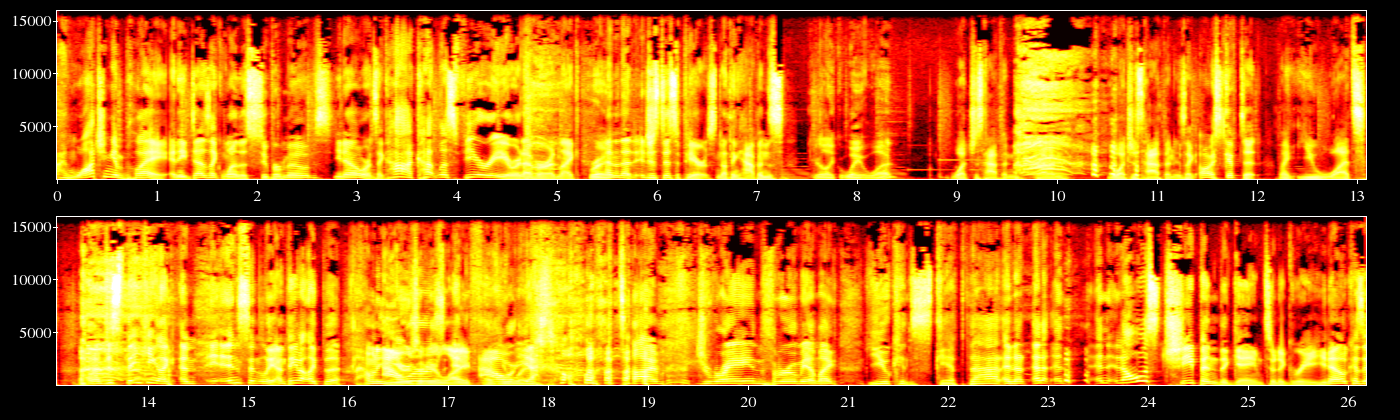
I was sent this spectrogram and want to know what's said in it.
I'm watching him play, and he does like one of the super moves, you know, where it's like, ha, Cutlass Fury or whatever. And like, Right. and then that, it just disappears. Nothing happens. You're like, wait, what? What just happened, Kevin? what just happened? He's like, oh, I skipped it. I'm like, you what? And I'm just thinking like um, instantly. I'm thinking about like the How many years of your life have you hour- wasted? Yes, all the time drained through me. I'm like, you can skip that, and and and, and it almost cheapened the game to a degree, you know, because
